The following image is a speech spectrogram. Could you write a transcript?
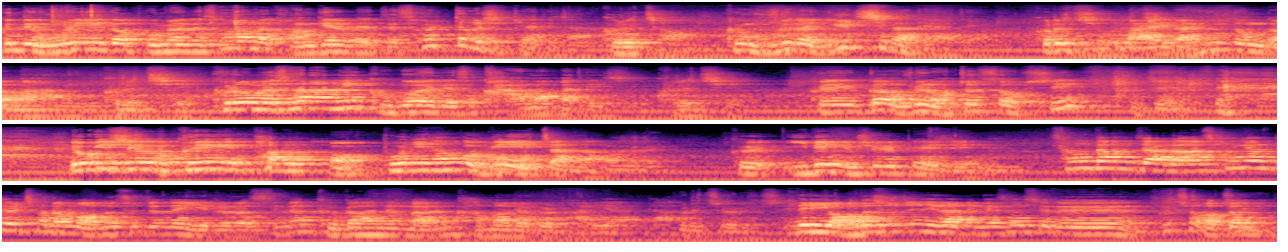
근데 우리가 보면은 처음에 관계를 맺을 때 설득을 시켜야 되잖아. 그렇죠 그럼 우리가 일치가 돼야 돼. 그렇지 그렇지 말과 행동과 마음이. 그렇지 그러면 사람이 그거에 대해서 감화가 되지. 그렇지 그러니까 우리는 어쩔 수 없이 이제 여기 지금 그 얘기 바로 어. 본인 한 거 위에 있잖아 어, 그래. 그 261페이지 상담자가 성현들처럼 어느 수준에 이르렀으면 그가 하는 말은 감화력을 발휘한다 그렇지, 그렇지. 근데 이 어느 수준이라는 게 사실은 그쵸, 어떤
